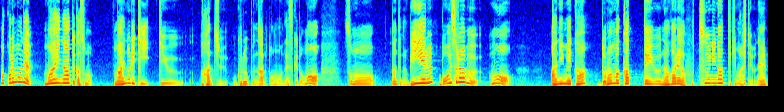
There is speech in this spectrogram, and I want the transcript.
まあ、これもねマイナーっていうかそのマイノリティっていう範疇グループになると思うんですけどもそのなんていうか BL ボーイズラブもアニメ化？ドラマ化っていう流れが普通になってきましたよね。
